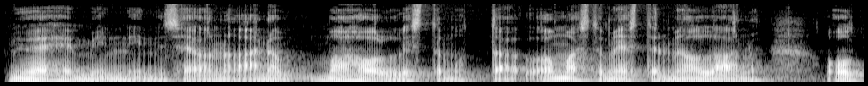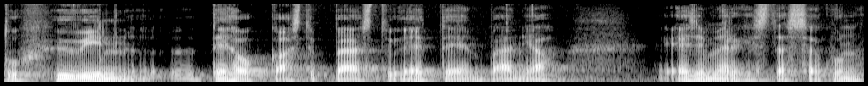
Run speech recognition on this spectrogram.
myöhemmin, niin se on aina mahdollista, mutta omasta mielestäni me ollaan oltu hyvin tehokkaasti päästy eteenpäin ja esimerkiksi tässä kun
